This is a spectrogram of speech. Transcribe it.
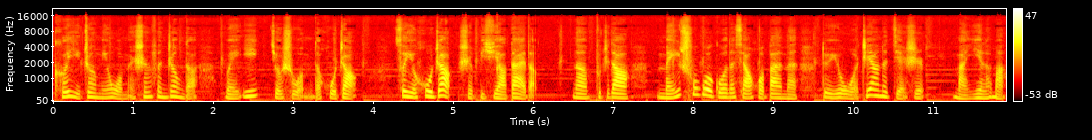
可以证明我们身份证的唯一就是我们的护照，所以护照是必须要带的。那不知道没出过国的小伙伴们，对于我这样的解释满意了吗？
